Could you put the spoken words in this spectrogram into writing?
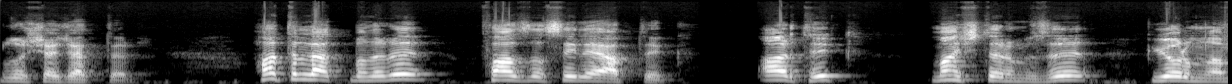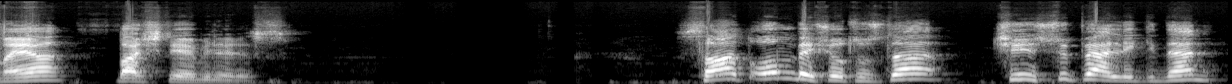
buluşacaktır. Hatırlatmaları fazlasıyla yaptık. Artık maçlarımızı yorumlamaya başlayabiliriz. Saat 15.30'da Çin Süper Ligi'den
